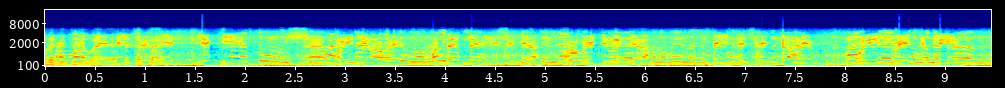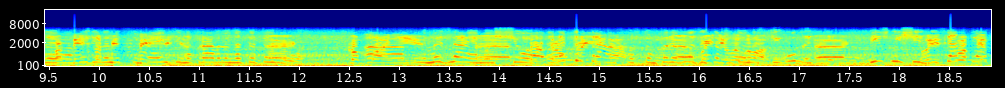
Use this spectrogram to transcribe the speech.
від це більшості, какая? які Справа в тому, що е, на прийняли цьому ганебне рішення про виділення 13,5 тисяч гектарів поліської землі фактично під знищення. направили на ТТО. Е, компанії, А ми знаємо, е, що «Завтра електротранспортом Україна», перевозиться в виділено, Житомирській області е, більш ніж 65%. близько 5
